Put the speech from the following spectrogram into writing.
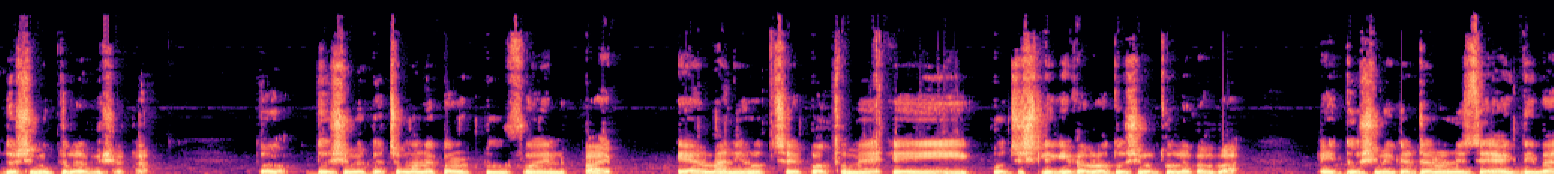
দশমিক তোলার বিষয়টা। তো দশমিক হচ্ছে মনে করো টু পয়েন্ট ফাইভ এর মানে হচ্ছে প্রথমে এই পঁচিশ লিখে ফেলবা, দশমিক তুলে ফেলবা। এই দশমিকের জন্য নিচে এক দিবা,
